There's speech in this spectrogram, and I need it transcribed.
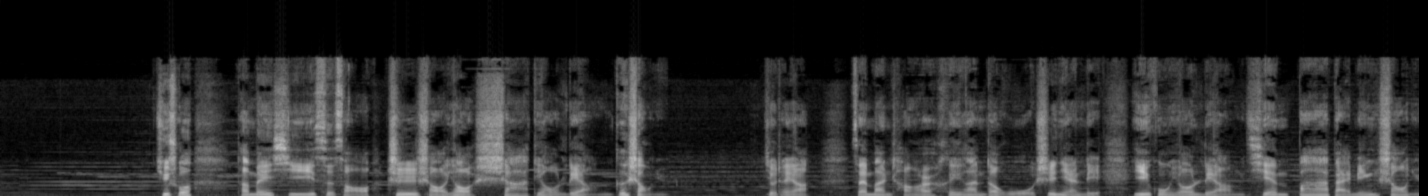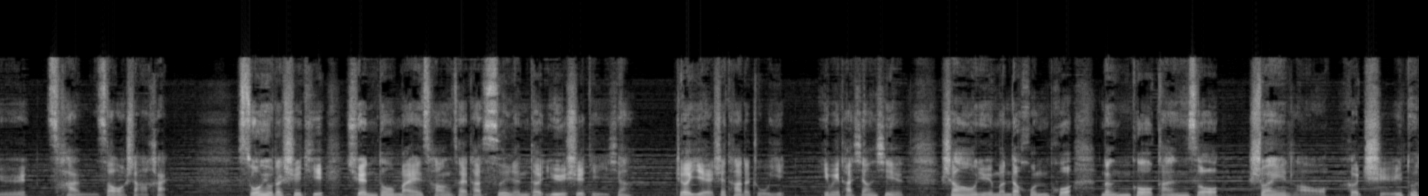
据说，他每洗一次澡，至少要杀掉两个少女。就这样。在漫长而黑暗的五十年里，一共有两千八百名少女惨遭杀害，所有的尸体全都埋藏在他私人的浴室底下。这也是他的主意，因为他相信少女们的魂魄能够赶走衰老和迟钝。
